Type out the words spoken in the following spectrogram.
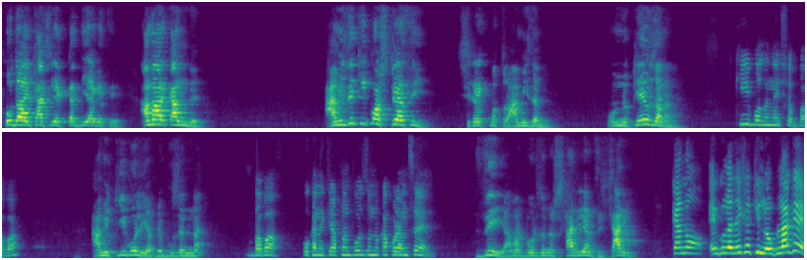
খোদাই কাশি একটা দিয়া গেছে আমার কান্দে। আমি যে কি কষ্টে আছি সেটা একমাত্র আমি জানি। অন্য কেউ জানে না। কি বলেন এইসব বাবা? আমি কি বলি আপনি বুঝেন না? বাবা ওখানে কি আপনার বউর জন্য কাপড় আনছেন? জি আমার বোর জন্য শাড়ি আনছি শাড়ি। কেন? এগুলা দেখে কি লোভ লাগে?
